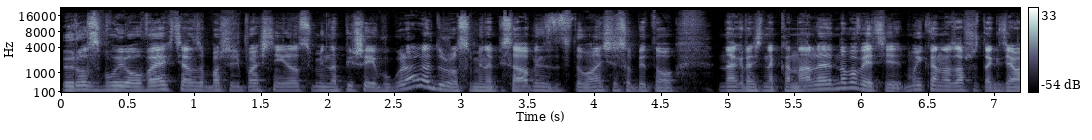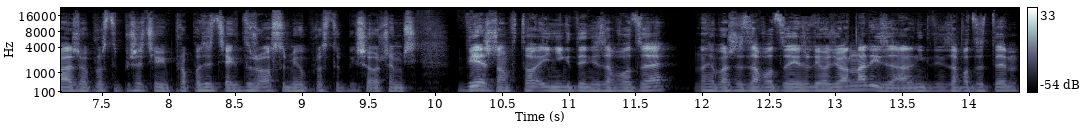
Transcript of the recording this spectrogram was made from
rozwojowe. Chciałem zobaczyć właśnie ile osób mi napisze i w ogóle, ale dużo osób mi napisało, więc zdecydowałem się sobie to nagrać na kanale, no bo wiecie, mój kanał zawsze tak działa, że po prostu piszecie mi propozycje, jak dużo osób mi po prostu pisze o czymś, wjeżdżam w to i nigdy nie zawodzę, no chyba, że zawodzę, jeżeli chodzi o analizę, ale nigdy nie zawodzę tym,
